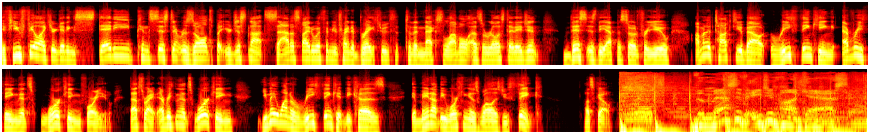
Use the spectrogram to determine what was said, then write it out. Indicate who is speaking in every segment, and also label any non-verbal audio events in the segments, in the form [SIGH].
Speaker 1: If you feel like you're getting steady, consistent results, but you're just not satisfied with them, you're trying to break through to, to the next level as a real estate agent, this is the episode for you. I'm going to talk to you about rethinking everything that's working for you. That's right. Everything that's working, you may want to rethink it because it may not be working as well as you think. Let's go.
Speaker 2: The Massive Agent Podcast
